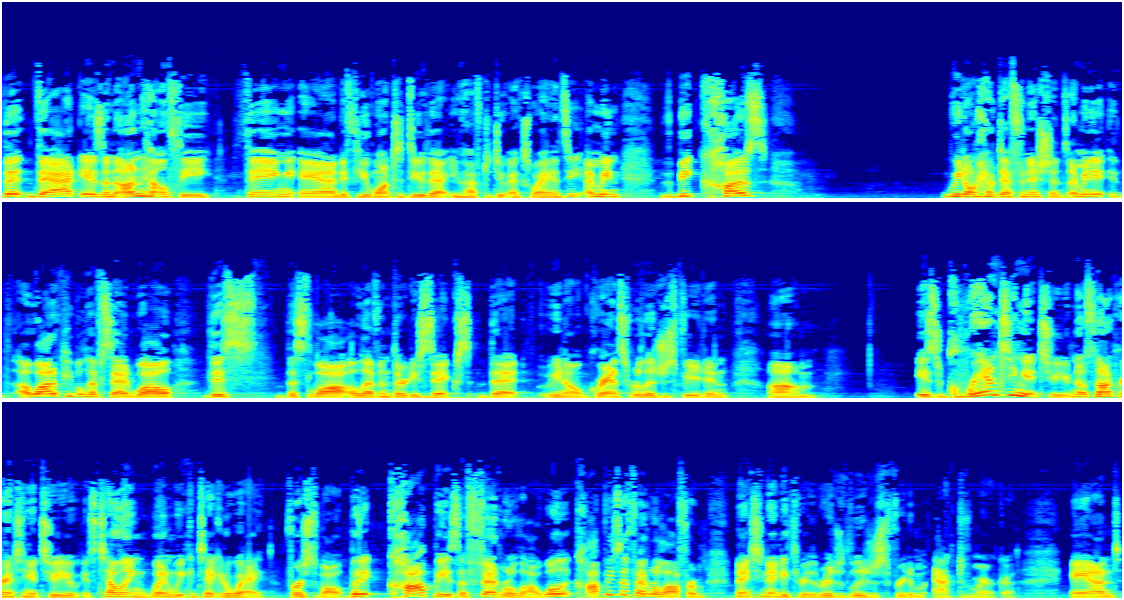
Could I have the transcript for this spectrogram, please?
that that is an unhealthy thing and if you want to do that you have to do x y and z i mean because we don't have definitions i mean it, a lot of people have said well this this law 1136 that you know grants religious freedom um, is granting it to you. No, it's not granting it to you. It's telling when we can take it away, first of all. But it copies a federal law. Well, it copies a federal law from 1993, the Religious Freedom Act of America. And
